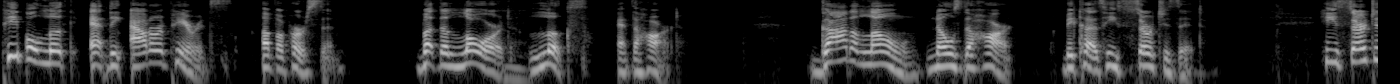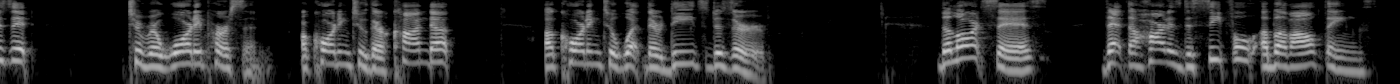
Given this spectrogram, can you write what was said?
People look at the outer appearance of a person, but the Lord mm. looks at the heart. God alone knows the heart because he searches it. He searches it to reward a person according to their conduct, according to what their deeds deserve. The Lord says that the heart is deceitful above all things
